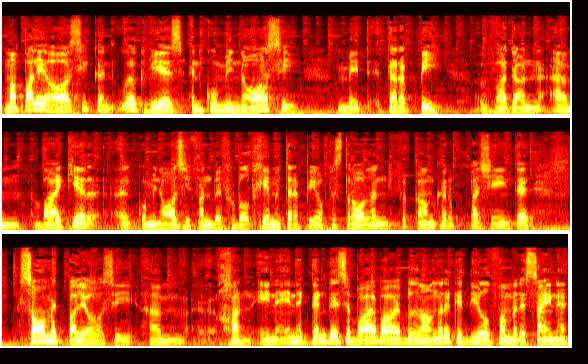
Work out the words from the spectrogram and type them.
Maar palliasie kan ook wees in kombinasie met terapie wat dan ehm um, baie keer 'n kombinasie van byvoorbeeld chemoterapie of bestraling vir kankerpasiënte saam met palliasie ehm um, gaan en en ek dink dis 'n baie baie belangrike deel van medisyne.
